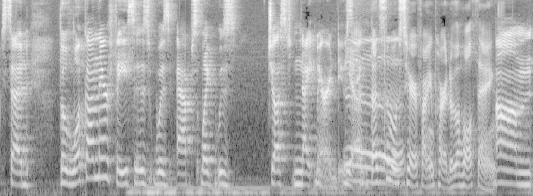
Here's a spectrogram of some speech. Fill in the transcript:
said the look on their faces was abs like was just nightmare inducing. Yeah, that's the most terrifying part of the whole thing. Um,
